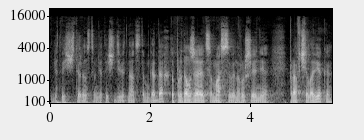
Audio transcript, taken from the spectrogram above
в 2014-2019 годах. Продолжаются массовые нарушения прав человека,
